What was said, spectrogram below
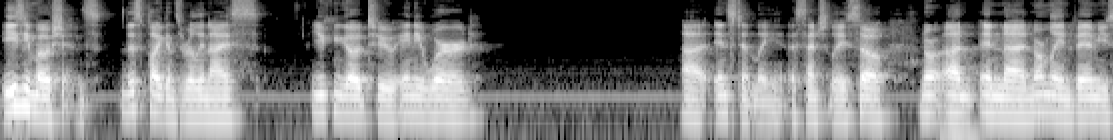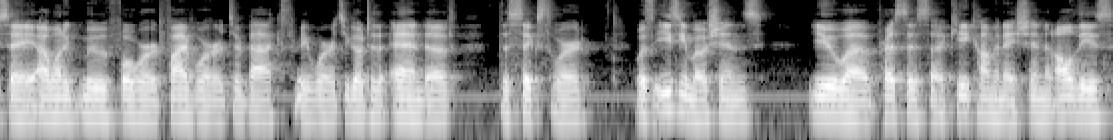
Easy motions. This plugin's really nice. You can go to any word uh, instantly, essentially. So nor, uh, in uh, normally in Vim, you say I want to move forward five words or back three words. You go to the end of the sixth word. With easy motions, you uh, press this uh, key combination, and all these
